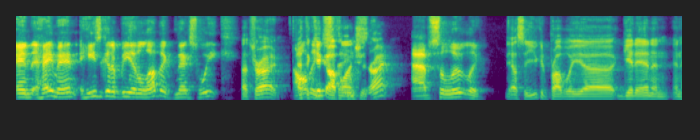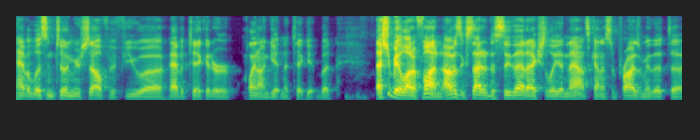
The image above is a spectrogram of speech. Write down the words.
and hey, man, he's going to be in Lubbock next week. That's right. At the kickoff things. luncheon, right? Absolutely. Yeah, so you could probably uh, get in and, and have a listen to him yourself if you uh, have a ticket or plan on getting a ticket. But that should be a lot of fun. I was excited to see that actually announced. Kind of surprised me that uh,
